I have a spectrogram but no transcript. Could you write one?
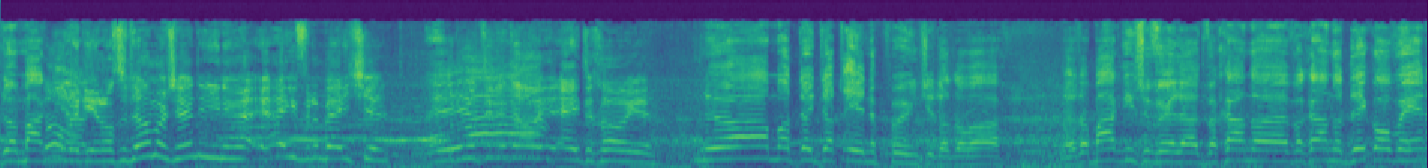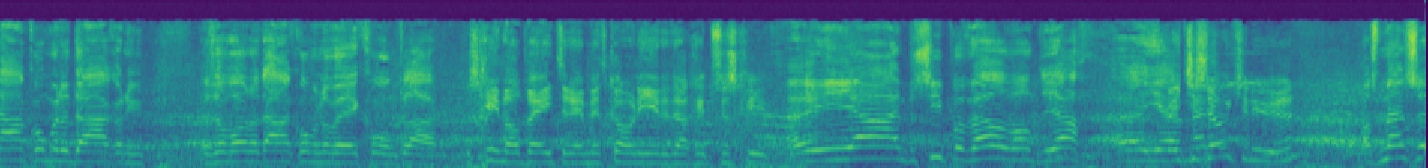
dat maakt Toch niet met die. Rotterdammers, hè, die nu even een beetje bloed in het eten gooien. Ja, maar dat, dat ene puntje, dat, dat, nou, dat maakt niet zoveel uit. We gaan, er, we gaan er dik overheen aankomende dagen nu. Dus dan wordt het aankomende week gewoon klaar. Misschien wel beter hè, met Koninginnedag in het verschiet. Eh, ja, in principe wel, want ja... eh, je- Beetje men- zootje nu, hè? Als mensen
